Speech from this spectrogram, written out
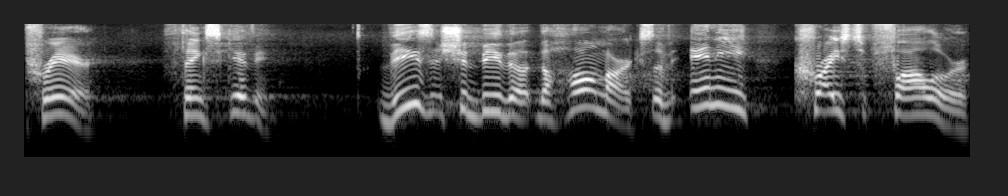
prayer, thanksgiving. These should be the, the hallmarks of any Christ follower.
